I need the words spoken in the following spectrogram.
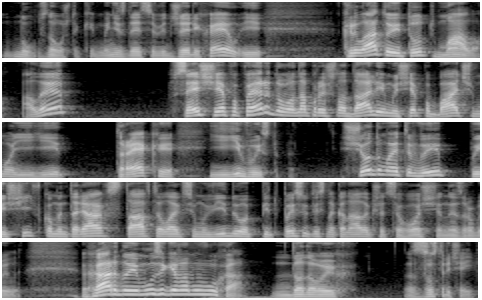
ну, знову ж таки, мені здається, від Джері Хейл і крилатої тут мало. Але все ще попереду вона пройшла далі, і ми ще побачимо її треки, її виступи. Що думаєте ви? Пишіть в коментарях, ставте лайк цьому відео, підписуйтесь на канал, якщо цього ще не зробили. Гарної музики вам у вуха! До нових зустрічей!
